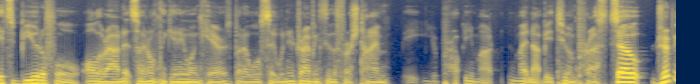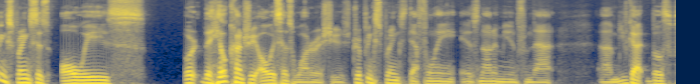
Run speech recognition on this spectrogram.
It's beautiful all around it, so I don't think anyone cares. But I will say, when you're driving through the first time, you you might might not be too impressed. So Dripping Springs is always, or the hill country always has water issues. Dripping Springs definitely is not immune from that. Um, you've got both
